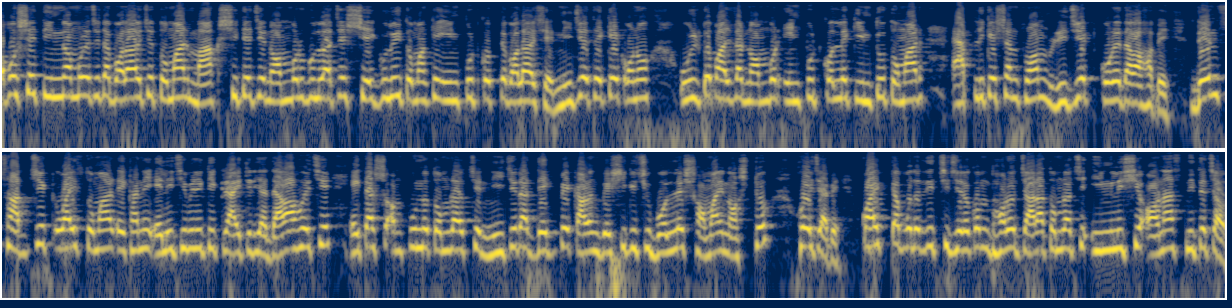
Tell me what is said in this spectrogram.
অবশ্যই তিন নম্বরে যেটা বলা হয়েছে, তোমার মার্কশিটে যে নম্বরগুলো আছে, সেগুলোই তোমাকে ইনপুট করতে বলা হয়েছে। নিজে থেকে কোনো উল্টো পাল্টা নম্বর ইনপুট করলে কিন্তু তোমার অ্যাপ্লিকেশন ফর্ম রিজেক্ট করে দেওয়া হবে। দেন সাবজেক্ট ওয়াইজ তোমার এখানে এলিজিবিলিটি ক্রাইটেরিয়া দেওয়া হয়েছে। এটা সম্পূর্ণ তোমরা হচ্ছে নিজেরা দেখবে, কারণ বেশি কিছু বললে সময় নষ্ট হয়ে যাবে। কয়েকটা বলে দিচ্ছি, যেরকম ধরো যারা তোমরা হচ্ছে ইংলিশে অনার্স নিতে চাও,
